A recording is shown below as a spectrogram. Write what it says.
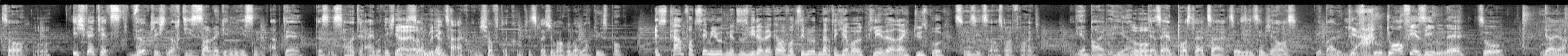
So. So. Ich werde jetzt wirklich noch die Sonne genießen, Abdel. Das ist heute ein richtig Ja, ja, sonniger unbedingt. Tag und ich hoffe, der kommt jetzt gleich mal rüber nach Duisburg. Es kam vor 10 Minuten, jetzt ist es wieder weg, aber vor 10 Minuten dachte ich, jawohl, Kleve erreicht Duisburg. So sieht's aus, mein Freund. Wir beide hier So. mit derselben Postleitzahl. So sieht's nämlich aus. Wir beide. Du, Ja. du, du auch 4-7, ne? So, Ja, ja.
